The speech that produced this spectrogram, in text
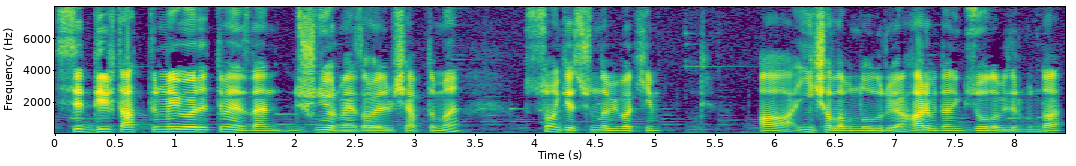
size drift attırmayı öğrettim en azından. Düşünüyorum en azından öyle bir şey yaptığımı. Son kez şunu da bir bakayım. Aa inşallah bunda olur ya. Harbiden güzel olabilir bunda.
